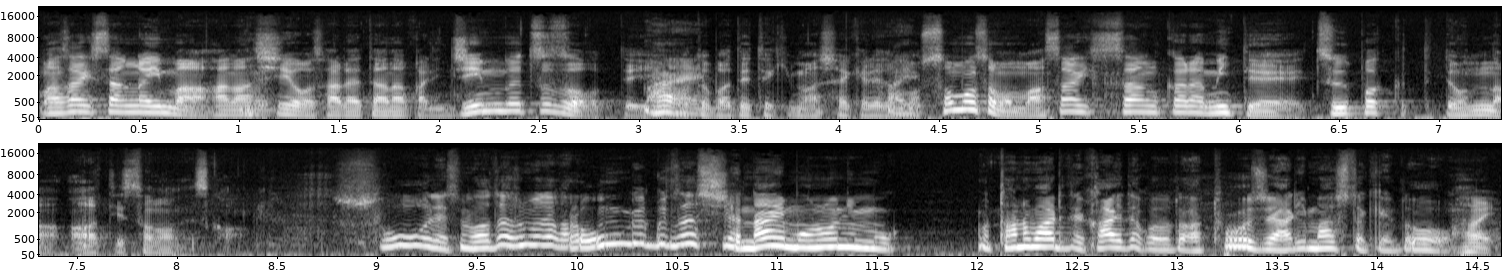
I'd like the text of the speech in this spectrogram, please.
正木さんが今話をされた中に人物像っていう言葉出てきましたけれども、はい。はい、そもそも正木さんから見て2パックってどんなアーティストなんですか？そうですね私もだから音楽雑誌じゃないものにも頼まれて書いたことが当時ありましたけど、はい、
